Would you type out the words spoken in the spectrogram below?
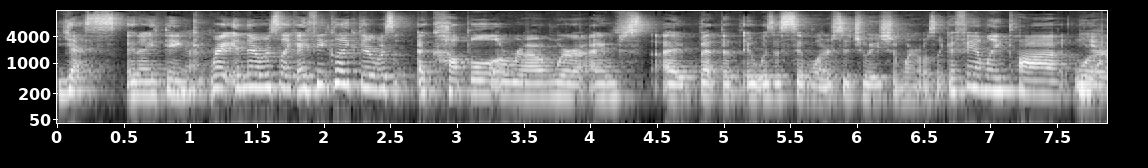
Yes, and I think Yeah. right, and there was like I think like there was a couple around where I'm I bet that it was a similar situation where it was like a family plot or Yeah.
